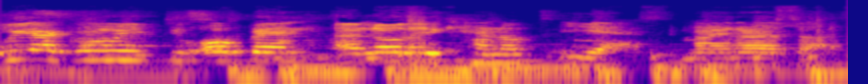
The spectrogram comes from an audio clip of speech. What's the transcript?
We are going to open another can of, yes, marinara sauce.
